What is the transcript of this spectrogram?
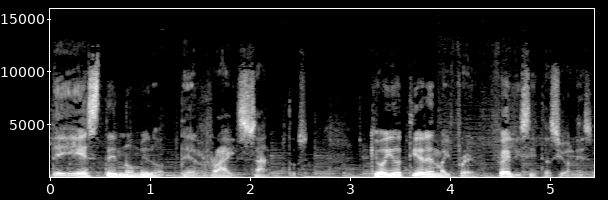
de este número de Ray Santos. Que hoy tienen, my friend. Felicitaciones.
